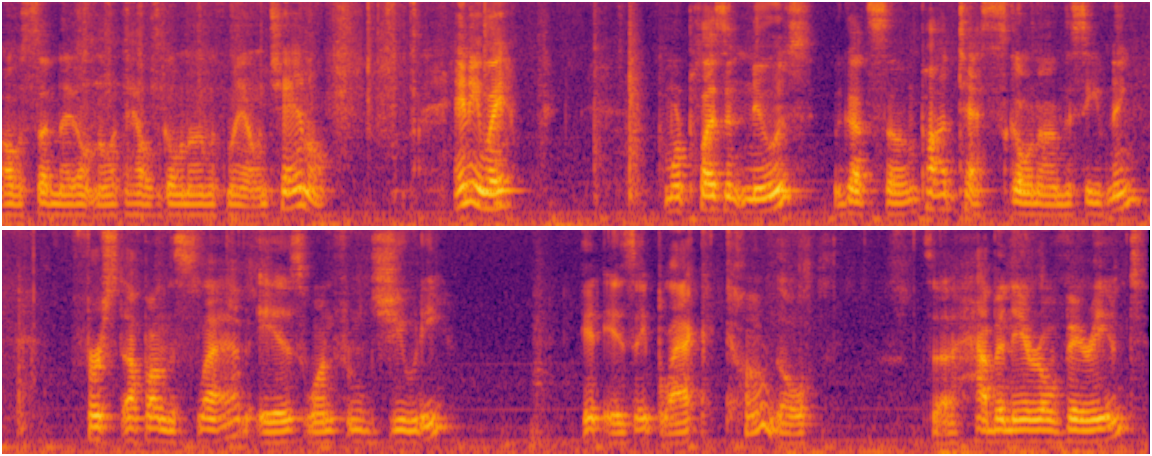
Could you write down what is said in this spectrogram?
All of a sudden I don't know what the hell's going on with my own channel. Anyway, more pleasant news. We got some pod tests going on this evening. First up on the slab is one from Judy. It is a black Congo. It's a habanero variant.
